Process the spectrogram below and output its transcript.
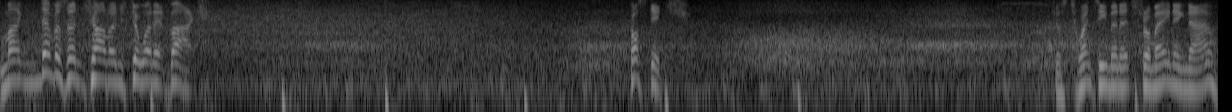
Magnificent challenge to win it back. Kostic. Just 20 minutes remaining now.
